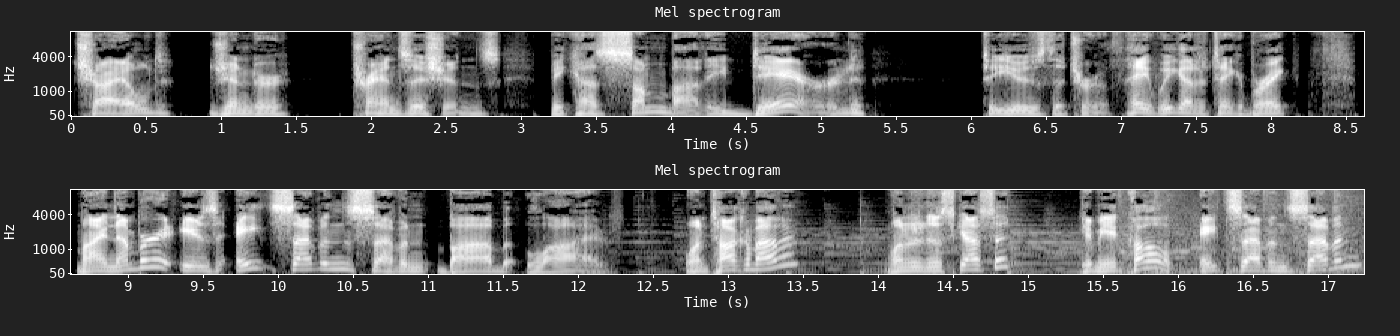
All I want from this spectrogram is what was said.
child gender transitions because somebody dared to use the truth. Hey, we got to take a break. My number is 877 Bob Live. Want to talk about it? Want to discuss it? Give me a call. 877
